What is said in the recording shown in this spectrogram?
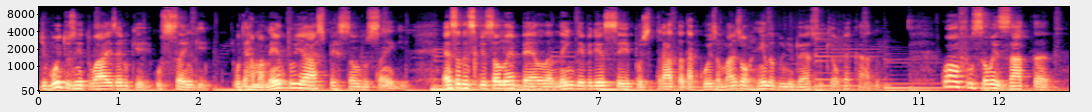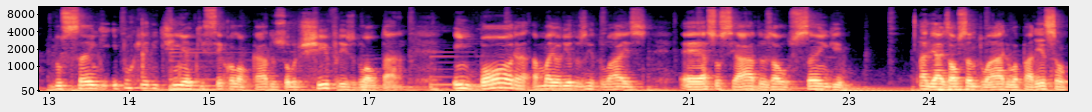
de muitos rituais era o que? O sangue, o derramamento e a aspersão do sangue. Essa descrição não é bela, nem deveria ser, pois trata da coisa mais horrenda do universo, que é o pecado. Qual a função exata do sangue e por que ele tinha que ser colocado sobre os chifres do altar? Embora a maioria dos rituais é, associados ao sangue, aliás, ao santuário, apareçam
